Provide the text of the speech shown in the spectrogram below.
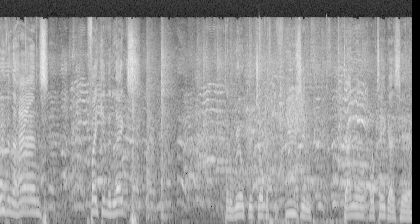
moving the hands, faking the legs. Done a real good job of confusing Daniel Hortegas here.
